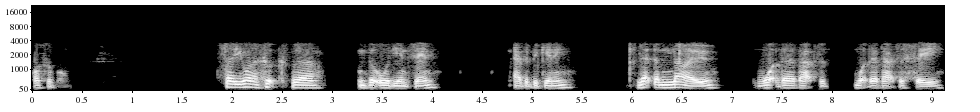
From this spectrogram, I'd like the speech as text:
possible. So you want to hook the the audience in at the beginning, let them know what they're about to what they're about to see,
